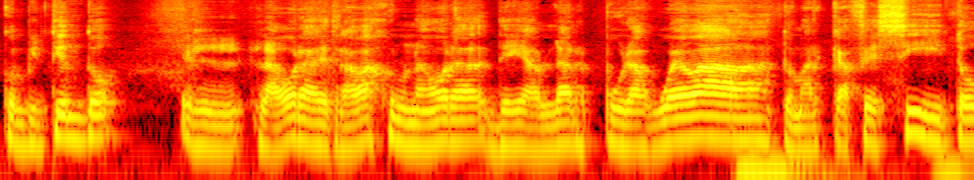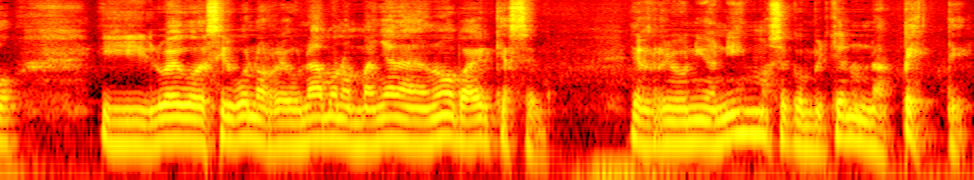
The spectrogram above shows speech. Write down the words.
convirtiendo la hora de trabajo en una hora de hablar puras huevadas, tomar cafecito y luego decir, bueno, reunámonos mañana de nuevo para ver qué hacemos. El reunionismo se convirtió en una peste,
